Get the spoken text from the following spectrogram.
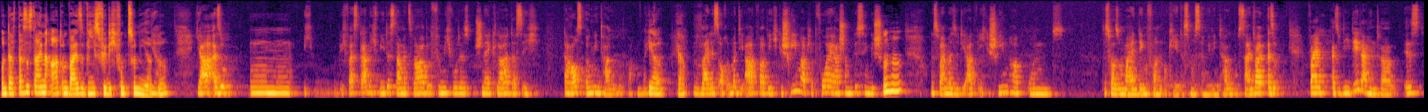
Und das, das ist deine Art und Weise, wie es für dich funktioniert, ja. ne? Ja, also mh, mm, ich weiß gar nicht, wie das damals war, aber für mich wurde schnell klar, dass ich daraus irgendwie ein Tagebuch machen möchte. Ja, ja. Weil es auch immer die Art war, wie ich geschrieben habe. Ich habe vorher ja schon ein bisschen geschrieben. Mhm. Und es war immer so die Art, wie ich geschrieben habe. Und das war so mein Ding von, okay, das muss irgendwie wie ein Tagebuch sein. Weil, also, weil, also die Idee dahinter ist,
